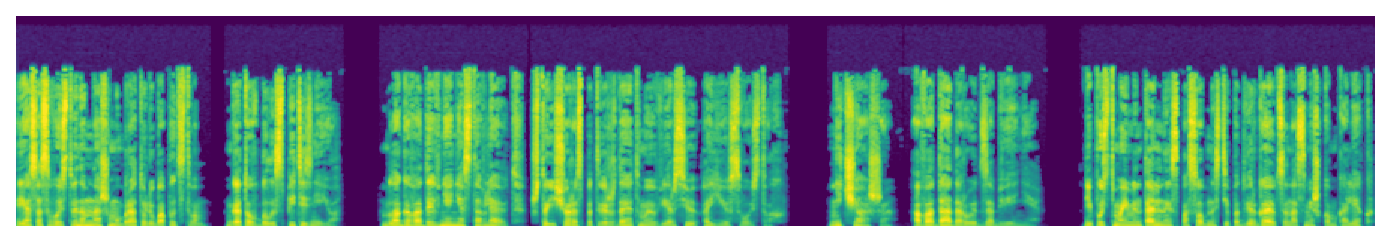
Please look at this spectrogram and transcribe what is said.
я со свойственным нашему брату любопытством готов был испить из нее. Благо воды в ней не оставляют, что еще раз подтверждает мою версию о ее свойствах. Не чаша, а вода дарует забвение. И пусть мои ментальные способности подвергаются насмешкам коллег,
